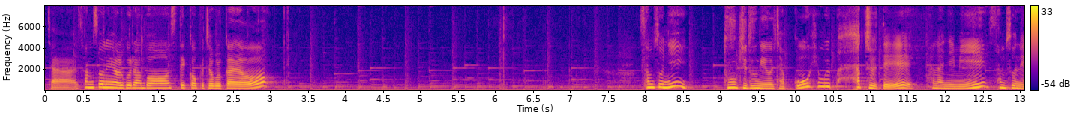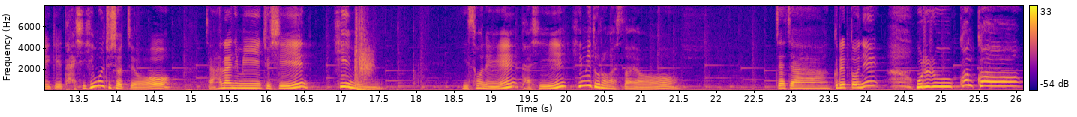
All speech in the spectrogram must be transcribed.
자, 삼손의 얼굴 한번 스티커 붙여볼까요? 삼손이 두 기둥을 잡고 힘을 팍 줄 때 하나님이 삼손에게 다시 힘을 주셨죠. 자, 하나님이 주신 힘. 이 손에 다시 힘이 돌아왔어요. 짜잔. 그랬더니 우르르 쾅쾅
